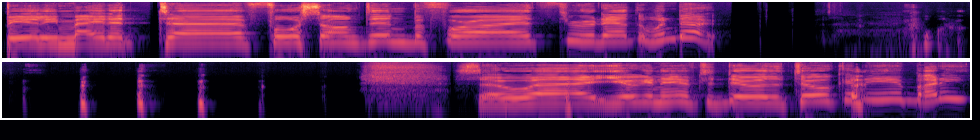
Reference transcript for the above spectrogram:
barely made it uh, four songs in before I threw it out the window. So uh, you're gonna have to do the talking here, buddy.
